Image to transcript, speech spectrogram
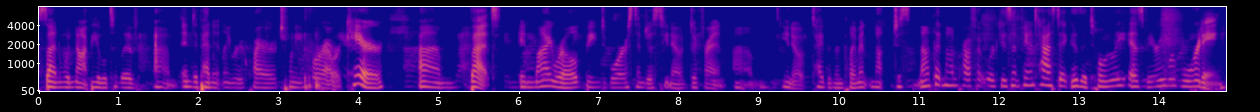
son would not be able to live um, independently require 24 hour care. Um, but in my world being divorced and just you know different um, you know type of employment not just not that nonprofit work isn't fantastic because it totally is very rewarding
